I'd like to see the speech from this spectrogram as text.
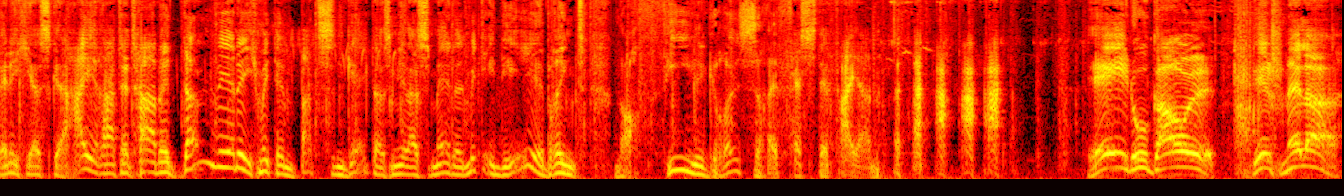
Wenn ich es geheiratet habe, dann werde ich mit dem Batzen Geld, das mir das Mädel mit in die Ehe bringt, noch viel größere Feste feiern. hey, du Gaul, geh schneller.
